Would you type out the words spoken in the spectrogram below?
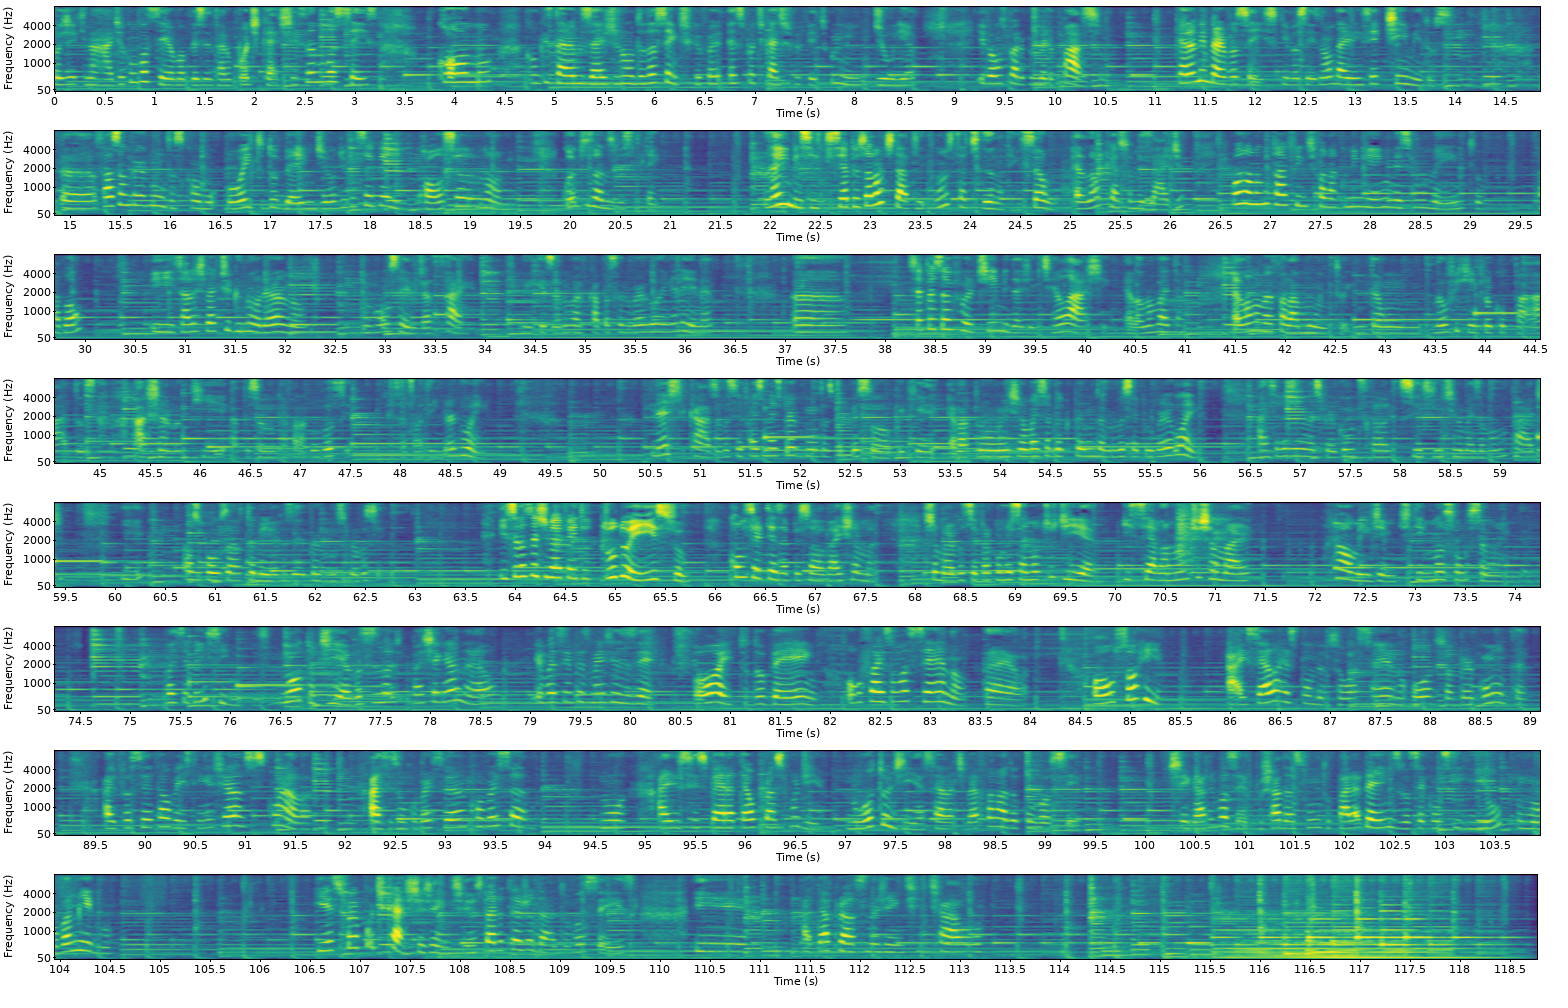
Hoje aqui na rádio com você eu vou apresentar um podcast ensinando vocês como conquistar a amizade de um adolescente, que foi esse podcast foi feito por mim, Julia. E vamos para o primeiro passo. Quero lembrar vocês que vocês não devem ser tímidos. Uh, façam perguntas como: Oi, tudo bem? De onde você veio? Qual o seu nome? Quantos anos você tem? Lembre-se que se a pessoa não, te dá, não está te dando atenção, ela não quer sua amizade ou ela não tá afim de falar com ninguém nesse momento, tá bom? E se ela estiver te ignorando, um conselho, já sai. Porque você não vai ficar passando vergonha ali, né? Uh, se a pessoa for tímida, gente, relaxem. Ela não vai tá, ela não vai falar muito. Então, não fiquem preocupados achando que a pessoa não quer falar com você. É só que ela tem vergonha. Neste caso, você faz mais perguntas pra pessoa, porque ela provavelmente não vai saber o que perguntar pra você por vergonha. Aí você fazer mais perguntas, ela se sentindo mais à vontade. E aos poucos ela também vai fazer perguntas pra você. E se você tiver feito tudo isso, com certeza a pessoa vai chamar, chamar você para conversar no outro dia. E se ela não te chamar, calma, gente, tem uma solução ainda. Vai ser bem simples. No outro dia, você vai chegar nela e vai simplesmente dizer oi, tudo bem? Ou faz um aceno para ela. Ou sorri. Aí se ela responder o seu aceno ou sua pergunta, aí você talvez tenha chances com ela. Aí vocês vão conversando, conversando. No, aí se espera até o próximo dia. No outro dia, se ela tiver falado com você, chegado em você, puxado assunto, parabéns, você conseguiu um novo amigo. E esse foi o podcast, gente. Eu espero ter ajudado vocês. E até a próxima, gente. Tchau.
